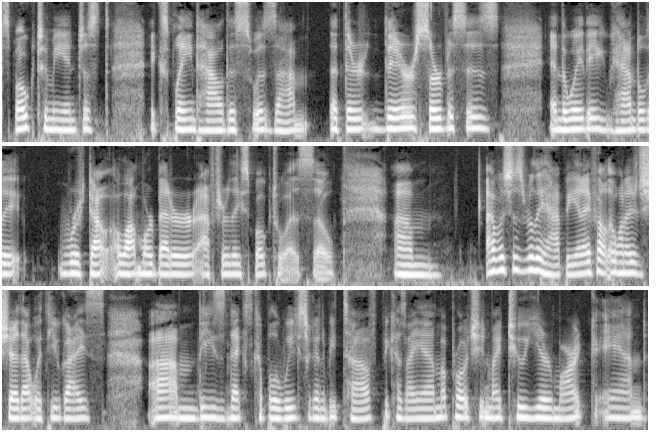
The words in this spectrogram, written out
spoke to me and just explained how this was um, that their their services and the way they handled it worked out a lot more better after they spoke to us. So um, I was just really happy, and I felt I wanted to share that with you guys. Um, these next couple of weeks are going to be tough because I am approaching my two year mark, and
